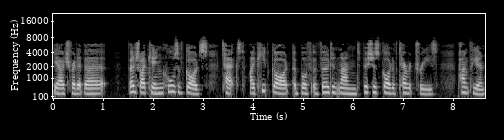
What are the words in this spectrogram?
yeah, I just read it there. Vengefly King, Halls of Gods, text, I keep guard above a verdant land, vicious god of territories. Pantheon,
